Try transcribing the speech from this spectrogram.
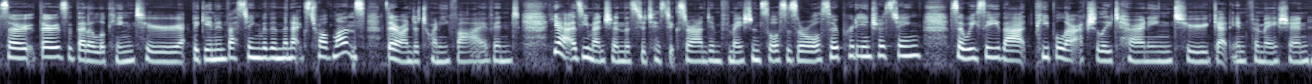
So those that are looking to begin investing within the next 12 months, they're under 25. And yeah, as you mentioned, the statistics around information sources are also pretty interesting. So we see that people are actually turning to get information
